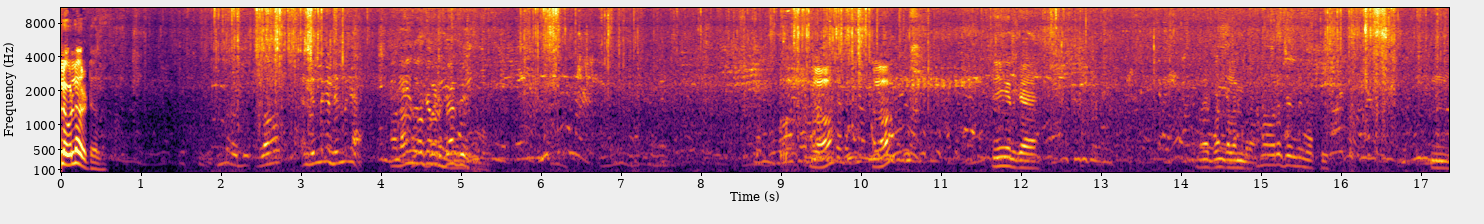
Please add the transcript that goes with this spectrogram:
உள்ள உள்ள வரட்டும். Hello hello. நீங்கள் இருக்க நான் இப்போ கிளம்புறேன். ம்.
